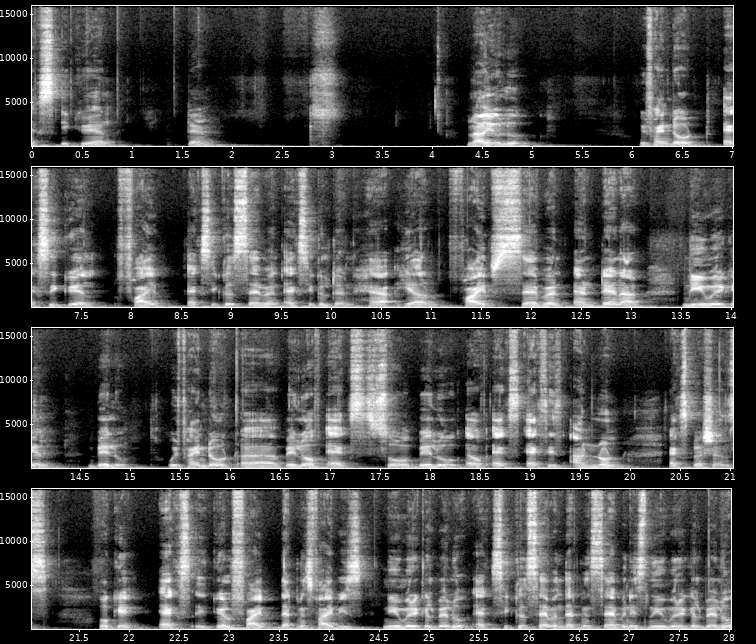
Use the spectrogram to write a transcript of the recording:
x equal 10 now you look we find out x equal 5 x equal 7 x equal 10 here, here 5 7 and 10 are numerical value we find out uh, value of x so value of x x is unknown expressions okay x equal 5 that means 5 is numerical value x equal 7 that means 7 is numerical value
